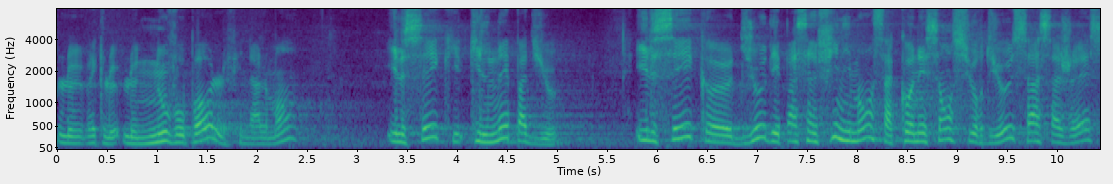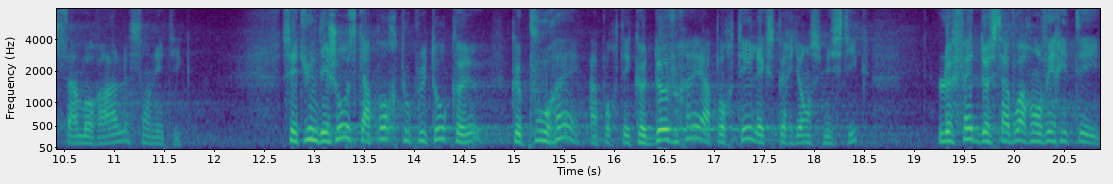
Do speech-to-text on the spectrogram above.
avec le, nouveau Paul, finalement, il sait qu'il n'est pas Dieu, il sait que Dieu dépasse infiniment sa connaissance sur Dieu, sa sagesse, sa morale, son éthique. C'est une des choses qu'apporte, ou plutôt que, pourrait apporter, que devrait apporter l'expérience mystique, le fait de savoir en vérité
